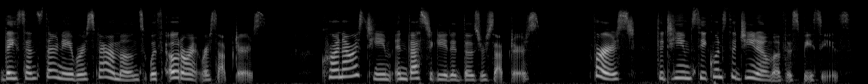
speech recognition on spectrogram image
they sense their neighbors' pheromones with odorant receptors. Kronauer's team investigated those receptors. First, the team sequenced the genome of the species.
